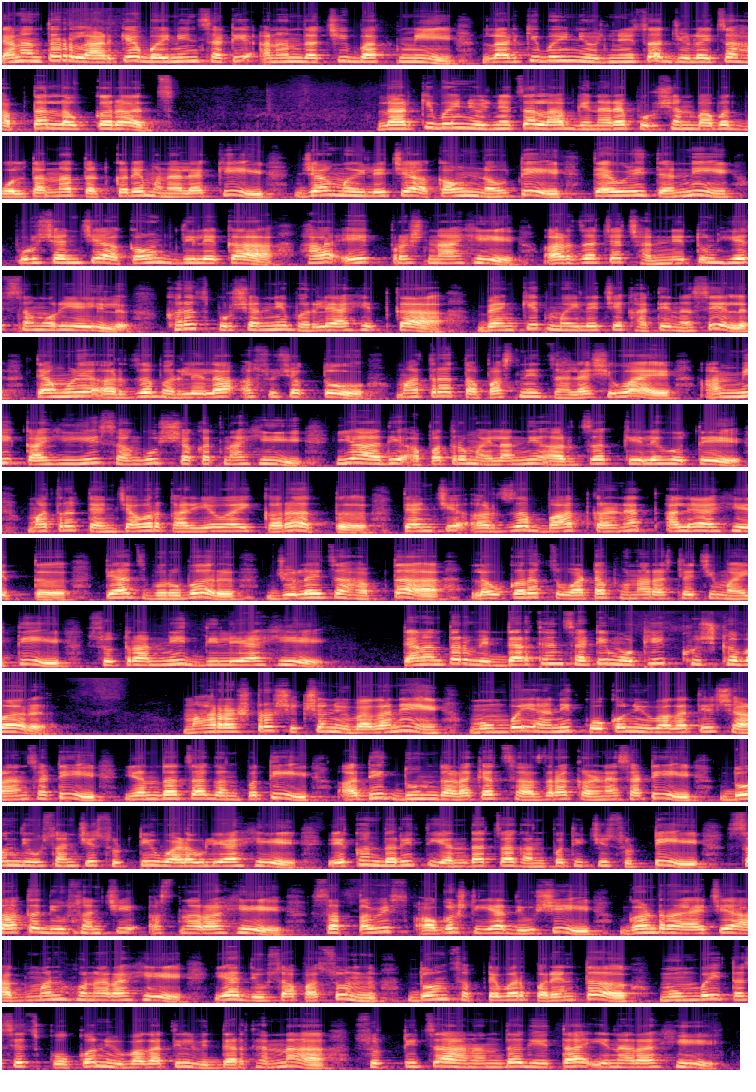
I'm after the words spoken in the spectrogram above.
त्यानंतर लाडक्या बहिणींसाठी आनंदाची बातमी. लाडकी बहीण योजनेचा जुलैचा हप्ता लवकरच. लाडकी बहीण योजनेचा लाभ घेणाऱ्या पुरुषांबाबत बोलताना तटकरे म्हणाल्या की ज्या महिलेचे अकाउंट नव्हते त्यावेळी त्यांनी पुरुषांचे अकाउंट दिले का? हा एक प्रश्न आहे. अर्जाच्या छाननीतून हेच समोर येईल. खरंच पुरुषांनी भरले आहेत का? बँकेत महिलेचे खाते नसेल त्यामुळे अर्ज भरलेला असू शकतो. मात्र तपासणी झाल्याशिवाय आम्ही काहीही सांगू शकत नाही. याआधी अपात्र महिलांनी अर्ज केले होते. मात्र त्यांच्यावर कार्यवाही करत त्यांचे अर्ज बाद करण्यात आले आहेत. त्याचबरोबर जुलैचा हप्ता लवकरच वाटप होणार असल्याची माहिती माहिती सूत्रांनी दिली आहे. त्यानंतर विद्यार्थ्यांसाठी मोठी खुशखबर. महाराष्ट्र शिक्षण विभागाने मुंबई आणि कोकण विभागातील शाळांसाठी यंदाचा गणपती अधिक धूमधडाक्यात साजरा करण्यासाठी दोन दिवसांची सुट्टी वाढवली आहे. एकंदरीत यंदाचा गणपतीची सुट्टी सात दिवसांची असणार आहे. सत्तावीस ऑगस्ट या दिवशी गणरायाचे आगमन होणार आहे. या दिवसापासून दोन सप्टेंबरपर्यंत मुंबई तसेच कोकण विभागातील विद्यार्थ्यांना सुट्टीचा आनंद घेता येणार आहे.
